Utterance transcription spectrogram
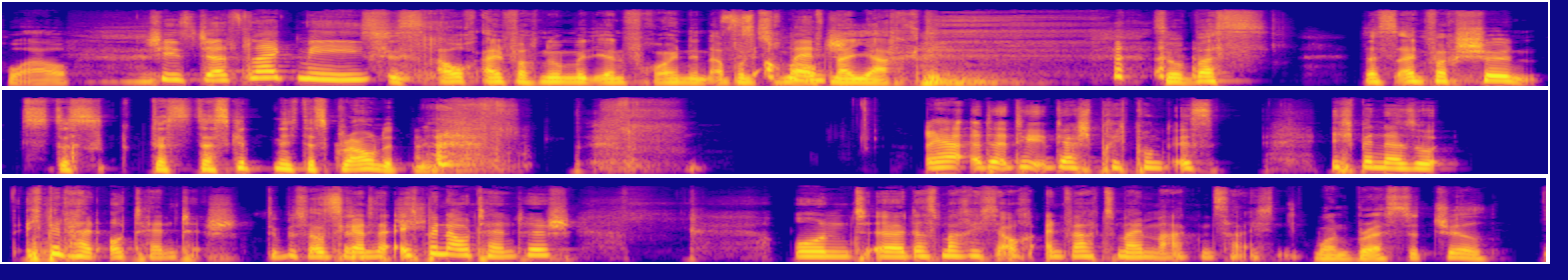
wow. She's just like me. Sie ist auch einfach nur mit ihren Freundinnen ab und zu mal auf Mensch. einer Yacht. So, was, das ist einfach schön. Das, das, das gibt nicht, das groundet mich. Ja, der, der Sprichpunkt ist, ich bin da so, ich bin halt authentisch. Du bist Muss ich, authentisch. ich bin authentisch. Und äh, das mache ich auch einfach zu meinem Markenzeichen. One-breasted Jill.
